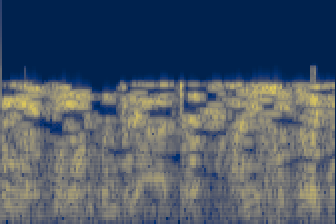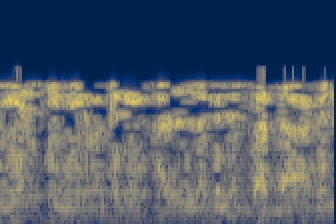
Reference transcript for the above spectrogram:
මේ මේ පුද්ගලයාට අනිශ්චිතව කියන්නේ මේවකෙන් අල්ලගෙන බදාගෙන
